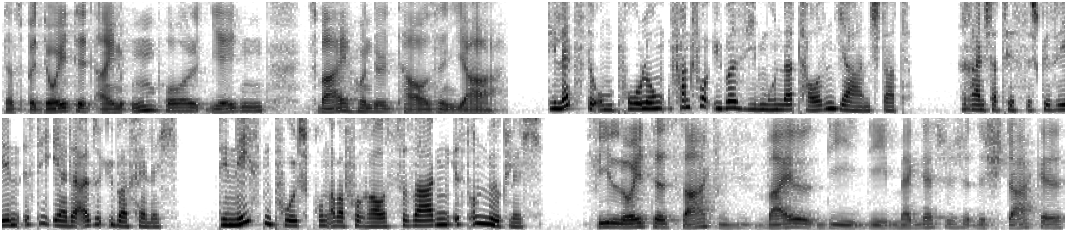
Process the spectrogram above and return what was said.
Das bedeutet ein Umpol jeden 200.000 Jahre. Die letzte Umpolung fand vor über 700.000 Jahren statt. Rein statistisch gesehen ist die Erde also überfällig. Den nächsten Polsprung aber vorauszusagen, ist unmöglich. Viele Leute sagen, weil die, die magnetische, die starke,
